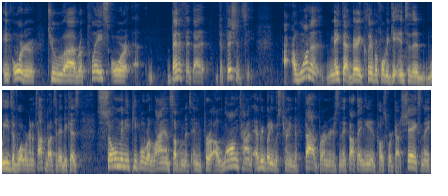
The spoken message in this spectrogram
in order to uh, replace or uh, benefit that deficiency. I, I want to make that very clear before we get into the weeds of what we're going to talk about today because so many people rely on supplements and for a long time everybody was turning to fat burners and they thought they needed post-workout shakes and they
